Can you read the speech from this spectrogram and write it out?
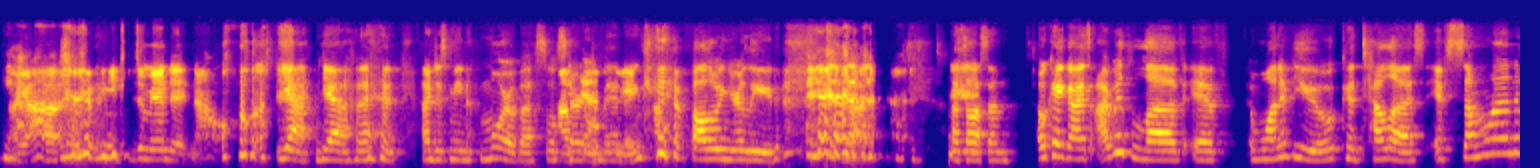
Yeah, yeah. we need to demand it now. yeah, yeah. I just mean more of us will start demanding, following your lead. Yeah. That's awesome. Okay, guys, I would love if one of you could tell us if someone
